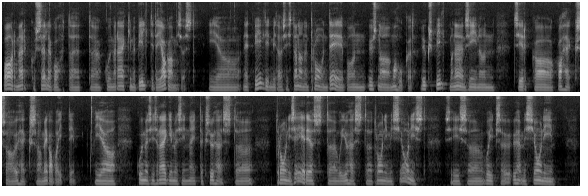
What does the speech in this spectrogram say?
paar märkust selle kohta, et kui me räägime piltide jagamisest ja need pildid, mida siis tänane droon teeb, on üsna mahukad. üks pilt, ma näen siin, on circa kaheksa-üheksa megabaiti ja kui me siis räägime siin näiteks ühest äh, drooniseeriast äh, või ühest äh, droonimissioonist, siis äh, võib see ühe missiooni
